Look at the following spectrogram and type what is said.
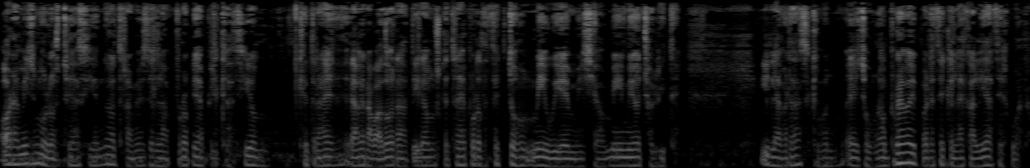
Ahora mismo lo estoy haciendo a través de la propia aplicación que trae la grabadora, digamos que trae por defecto MIUI, mi Xiaomi Mi 8 Lite y la verdad es que bueno, he hecho una prueba y parece que la calidad es buena.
